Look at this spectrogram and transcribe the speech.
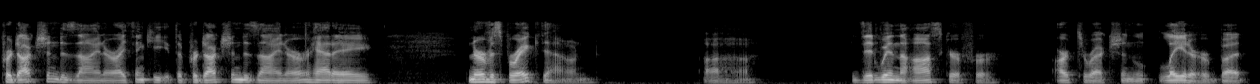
production designer. I think he the production designer had a nervous breakdown. Uh, did win the Oscar for art direction later but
